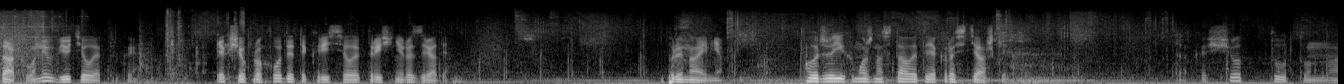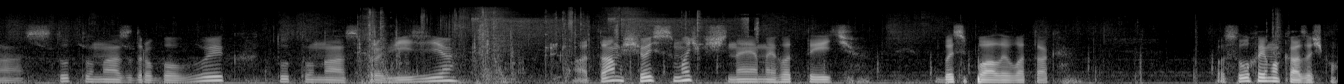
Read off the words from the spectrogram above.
Так, вони вб'ють електрикою. Якщо проходити крізь електричні розряди. Принаймні. Отже, їх можна ставити як розтяжки. Так, а що тут у нас? Тут у нас дробовик, тут у нас провізія. А там щось смачне миготить. Без палива так. Послухаємо казочку.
